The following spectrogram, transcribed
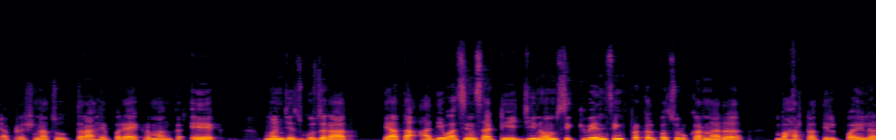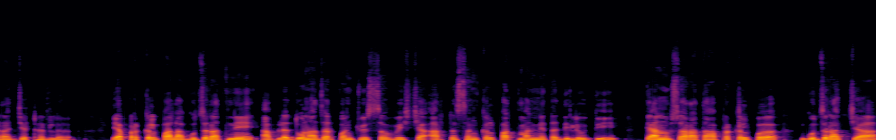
या प्रश्नाचं उत्तर आहे पर्याय क्रमांक एक म्हणजेच गुजरात. हे आता आदिवासींसाठी जिनोम सिक्वेन्सिंग प्रकल्प सुरू करणारं भारतातील पहिलं राज्य ठरलं. या प्रकल्पाला गुजरातने आपल्या दोन हजार पंचवीस सव्वीसच्या अर्थसंकल्पात मान्यता दिली होती. त्यानुसार आता हा प्रकल्प गुजरातच्या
